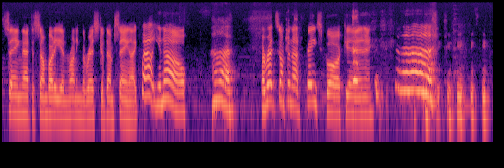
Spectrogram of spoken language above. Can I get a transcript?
saying that to somebody and running the risk of them saying like, "Well, you know." Huh. I read something on Facebook and. Ah.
